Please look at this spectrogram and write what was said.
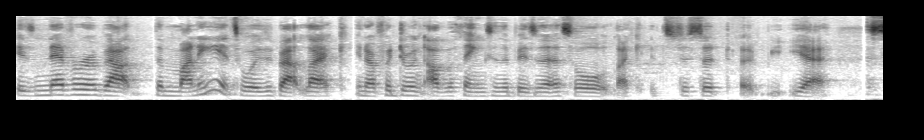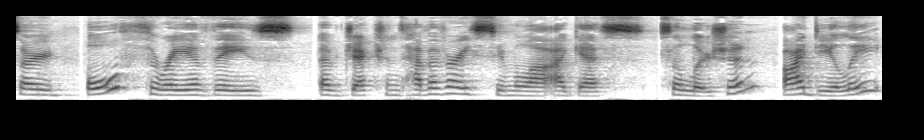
is never about the money. It's always about like you know if we're doing other things in the business or like it's just a, a yeah. So all three of these objections have a very similar, I guess, solution. Ideally,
